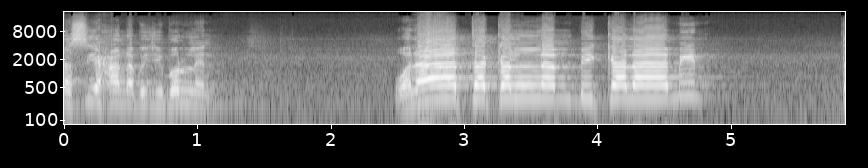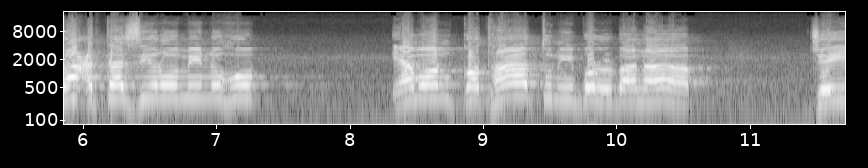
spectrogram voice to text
নাসিহা নাবিজি বললেন এমন কথা তুমি বলবা না, যেই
